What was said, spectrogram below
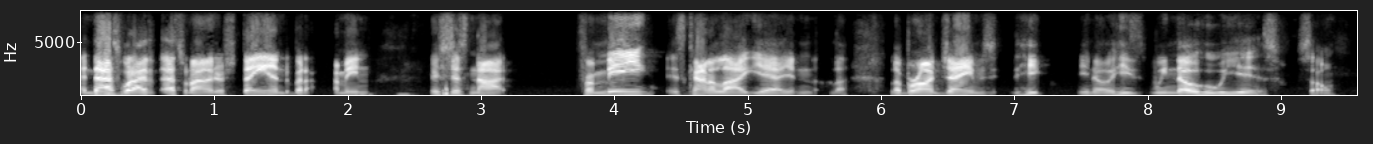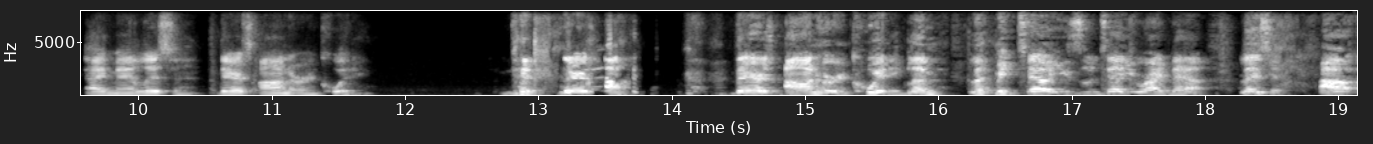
And that's what I that's what I understand. But I mean, it's just not for me. It's kind of like, yeah, Le- LeBron James. He, you know, he's we know who he is. So, hey man, listen, there's honor in quitting. there's there's honor in quitting. Let me let me tell you so tell you right now. Listen, I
